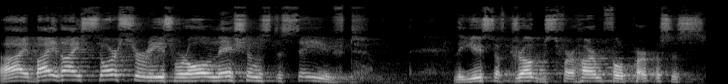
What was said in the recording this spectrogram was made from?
Aye, by thy sorceries were all nations deceived. The use of drugs for harmful purposes.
